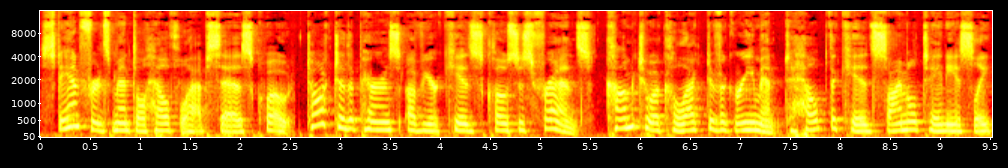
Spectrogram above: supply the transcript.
Stanford's mental health lab says, quote, talk to the parents of your kids' closest friends. Come to a collective agreement to help the kids simultaneously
